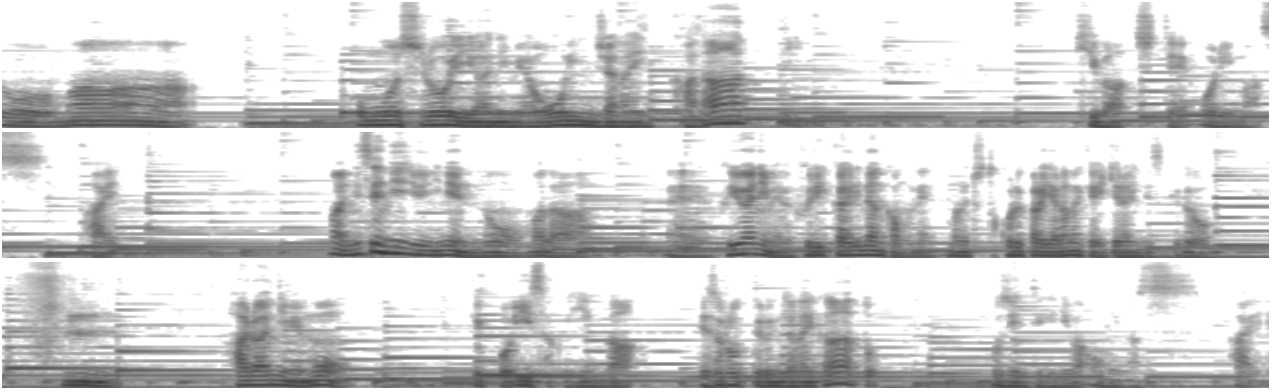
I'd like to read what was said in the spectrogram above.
どまあ面白いアニメ多いんじゃないかなっていう気はしております。はい。まあ、2022年のまだ、えー冬アニメの振り返りなんかもね、まだちょっとこれからやらなきゃいけないんですけど、うん、春アニメも結構いい作品が出揃ってるんじゃないかなと、個人的には思います。はい。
